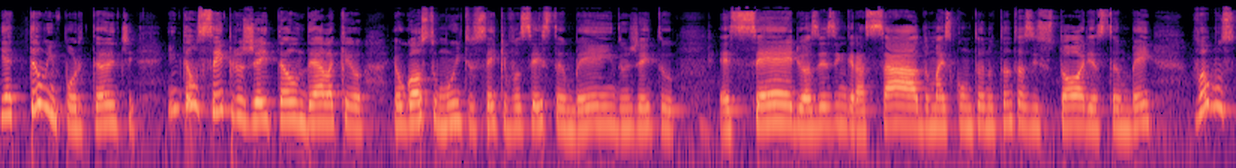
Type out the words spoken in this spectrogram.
E é tão importante. Então, sempre o jeitão dela, que eu, eu gosto muito, sei que vocês também, de um jeito é sério, às vezes engraçado, mas contando tantas histórias também. Vamos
